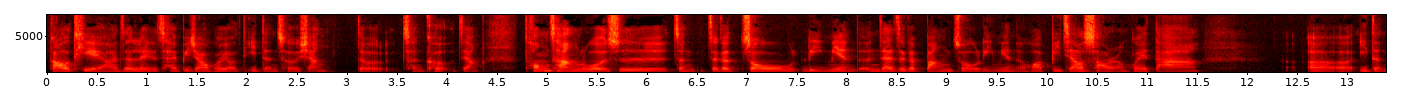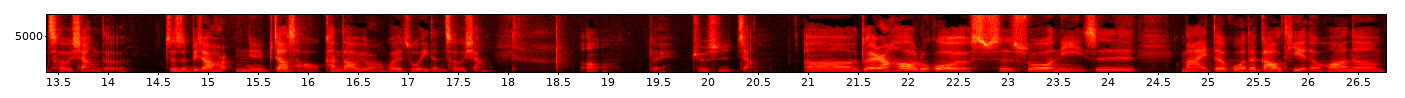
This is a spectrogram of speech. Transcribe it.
高铁啊这类的才比较会有一等车厢的乘客。这样通常如果是整这个州里面的，你在这个邦州里面的话，比较少人会搭呃一等车厢的就是比较你比较少看到有人会坐一等车厢。嗯，对，就是这样。呃，对，然后如果是说你是买德国的高铁的话呢，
